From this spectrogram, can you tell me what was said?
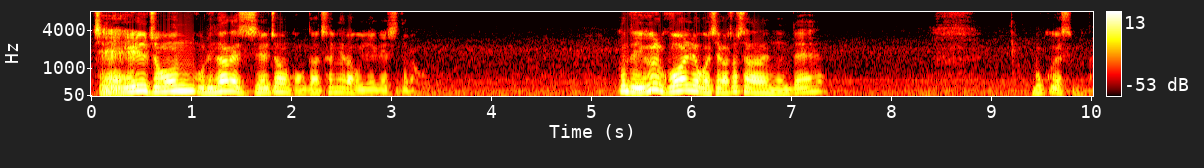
제일 좋은 우리나라에서 제일 좋은 공단천이라고 이야기하시더라고요. 근데 이걸 구하려고 제가 쫓아다녔는데 못 구했습니다.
